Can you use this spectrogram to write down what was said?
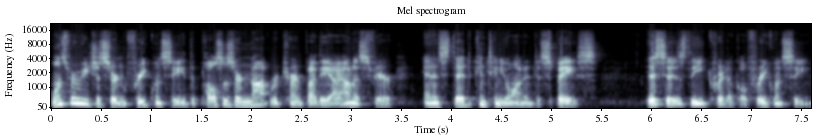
Once we reach a certain frequency, the pulses are not returned by the ionosphere and instead continue on into space. This is the critical frequency.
